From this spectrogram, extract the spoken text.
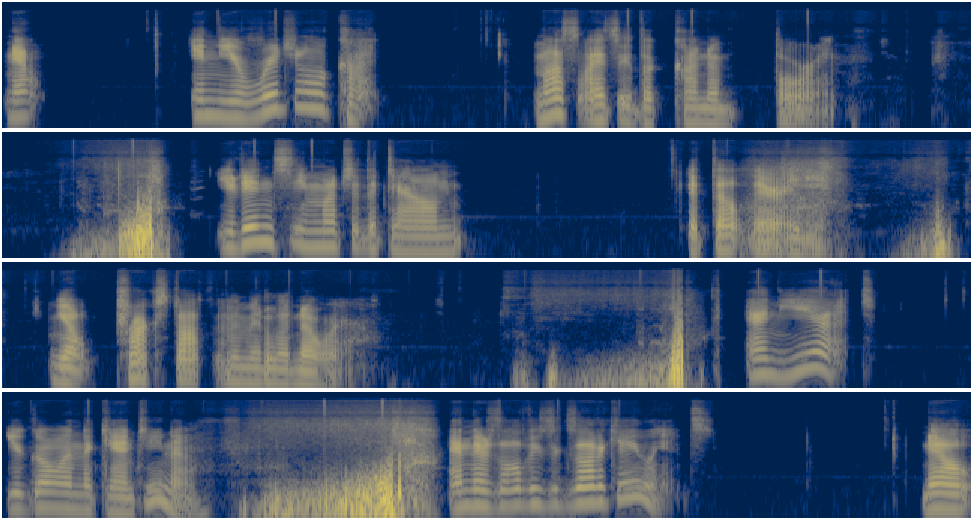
now in the original cut, Mos Eisley looked kind of boring. You didn't see much of the town. It felt very, you know, truck stop in the middle of nowhere. And yet, you go in the cantina, and there's all these exotic aliens. Now,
